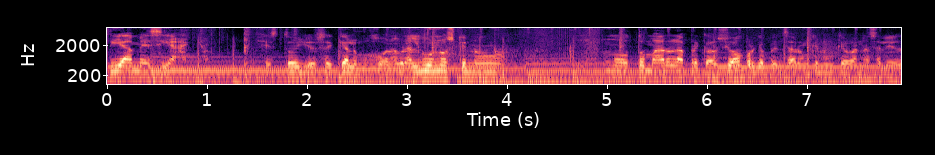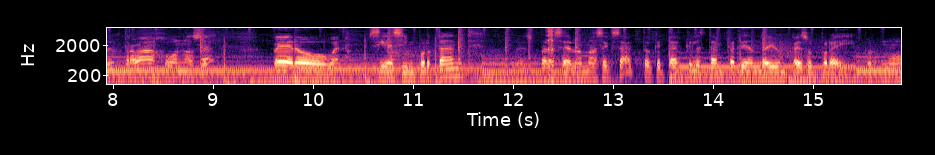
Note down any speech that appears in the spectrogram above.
día, mes y año. Esto yo sé que a lo mejor habrá algunos que no, no tomaron la precaución porque pensaron que nunca van a salir del trabajo, no sé. Pero bueno, sí es importante pues, para hacerlo más exacto. ¿Qué tal que le están perdiendo ahí un peso por ahí por no,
